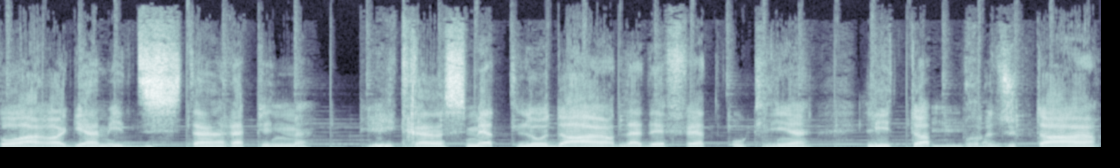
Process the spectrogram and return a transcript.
pas arrogants, mais distants rapidement. ils transmettent l'odeur de la défaite aux clients. Les top mm. producteurs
